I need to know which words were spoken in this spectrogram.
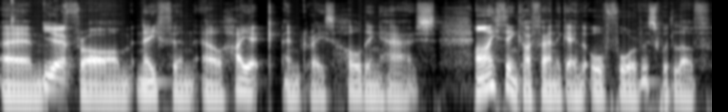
Um, Yeah. From Nathan L. Hajek and Grace Holdinghaus. I think I found a game that all four of us would love.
